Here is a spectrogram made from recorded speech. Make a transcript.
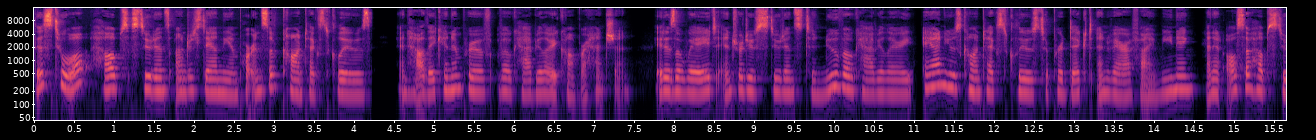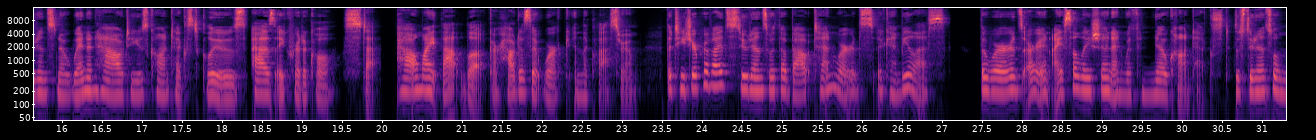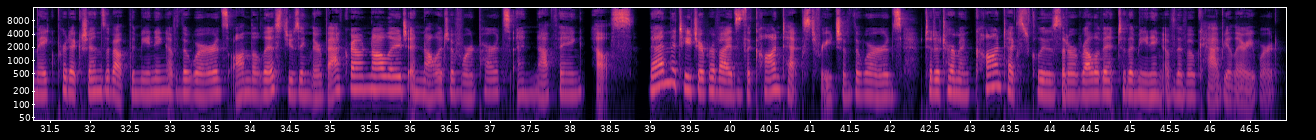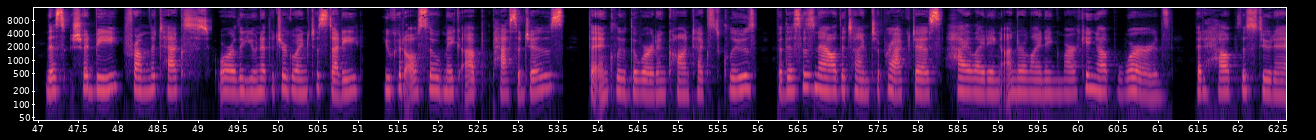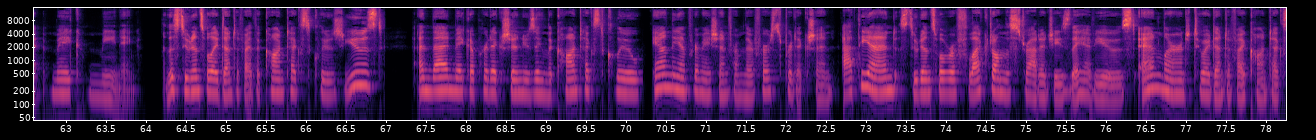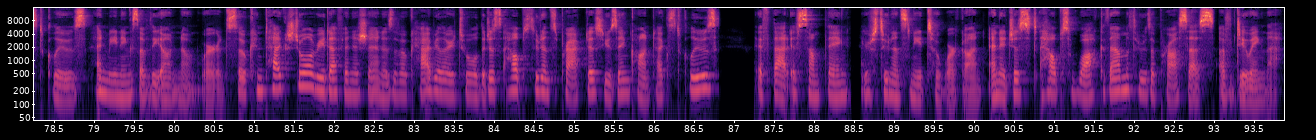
This tool helps students understand the importance of context clues and how they can improve vocabulary comprehension. It is a way to introduce students to new vocabulary and use context clues to predict and verify meaning. And it also helps students know when and how to use context clues as a critical step. How might that look or how does it work in the classroom? The teacher provides students with about 10 words, it can be less, the words are in isolation and with no context. The students will make predictions about the meaning of the words on the list using their background knowledge and knowledge of word parts and nothing else. Then the teacher provides the context for each of the words to determine context clues that are relevant to the meaning of the vocabulary word. This should be from the text or the unit that you're going to study. You could also make up passages that include the word and context clues but this is now the time to practice highlighting, underlining, marking up words that help the student make meaning. The students will identify the context clues used and then make a prediction using the context clue and the information from their first prediction. At the end, students will reflect on the strategies they have used and learned to identify context clues and meanings of the unknown words. So, contextual redefinition is a vocabulary tool that just helps students practice using context clues if that is something your students need to work on. And it just helps walk them through the process of doing that.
